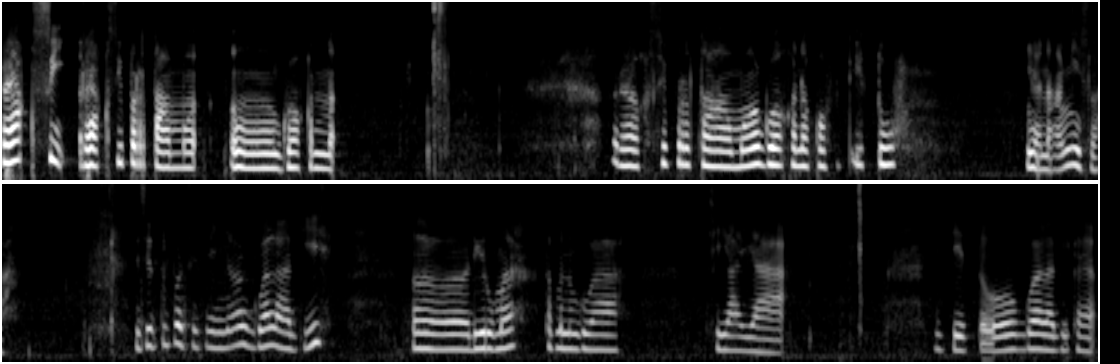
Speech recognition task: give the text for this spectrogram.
Reaksi reaksi pertama eh, gue kena. Reaksi pertama gue kena covid itu ya nangis lah. Di situ posisinya gue lagi uh, di rumah temen gue si Yaya di situ gue lagi kayak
